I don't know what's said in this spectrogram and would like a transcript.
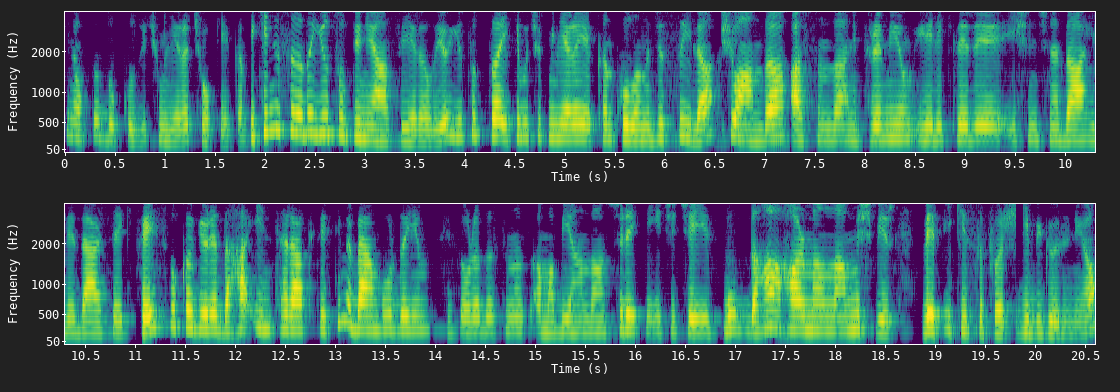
2.9-3 milyara çok yakın. İkinci sırada YouTube dünyası yer alıyor. YouTube'da 2.5 milyara yakın kullanıcısıyla şu anda aslında hani premium üyelikleri işin içine dahil edersek Facebook'a göre daha interaktif değil mi? Ben buradayım, siz oradasınız ama bir yandan sürekli iç içeyiz. Bu daha harmanlanmış bir Web 2.0 gibi görünüyor.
